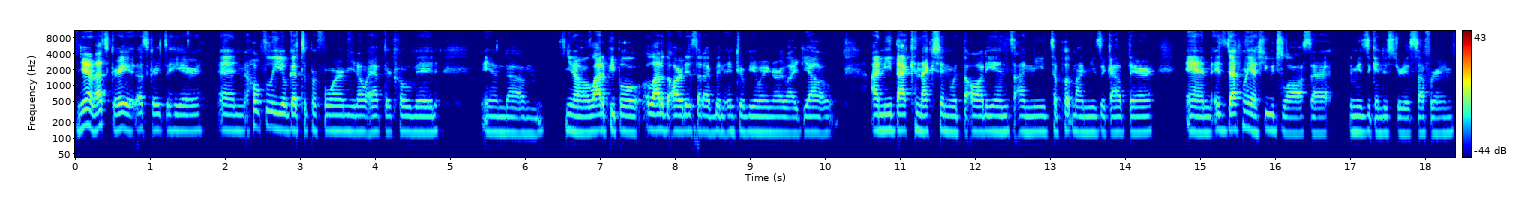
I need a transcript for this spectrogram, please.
Yeah, that's great. That's great to hear. And hopefully you'll get to perform, you know, after COVID. And um, you know, a lot of people, a lot of the artists that I've been interviewing are like, yo, I need that connection with the audience. I need to put my music out there. And it's definitely a huge loss that the music industry is suffering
